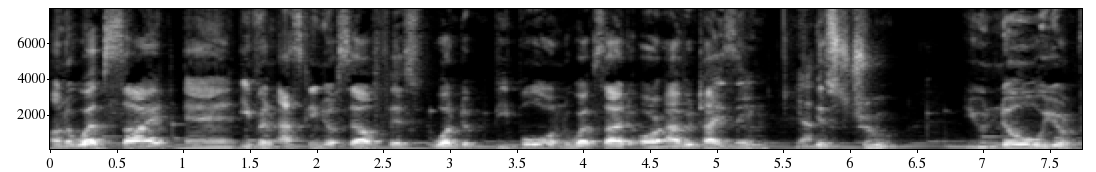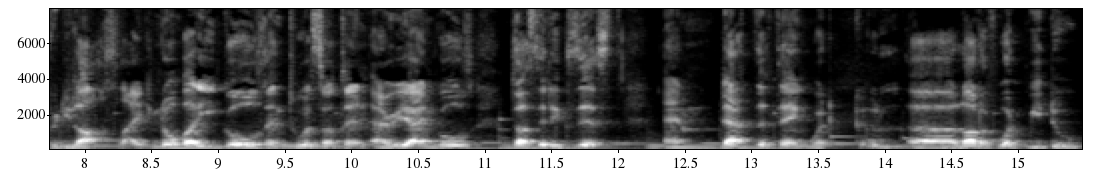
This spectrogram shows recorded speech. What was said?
on a website and even asking yourself if what the people on the website are advertising yeah. is true you know you're pretty lost like nobody goes into a certain area and goes does it exist and that's the thing with uh, a lot of what we do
